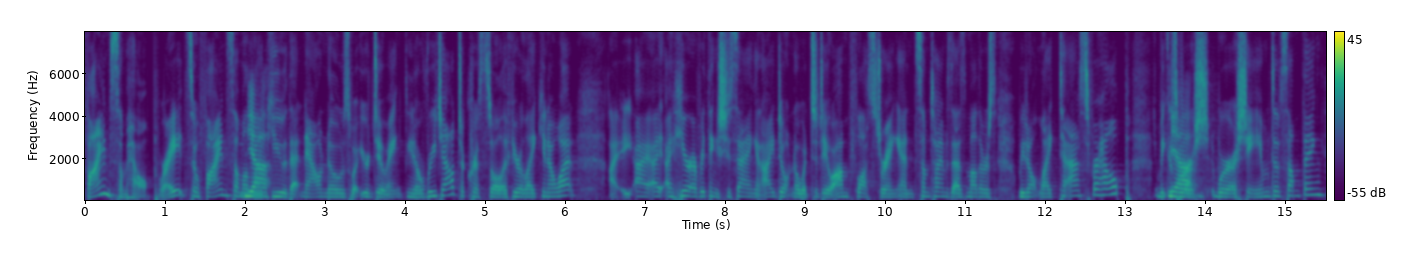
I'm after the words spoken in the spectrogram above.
find some help, right? So find someone yeah. like you that now knows what you're doing. You know, reach out to Crystal if you're like, you know what, I, I, I hear everything she's saying and I don't know what to do. I'm flustering, and sometimes as mothers, we don't like to ask for help because yeah. we're we're ashamed of something.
